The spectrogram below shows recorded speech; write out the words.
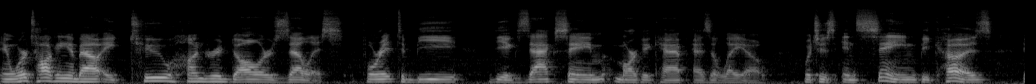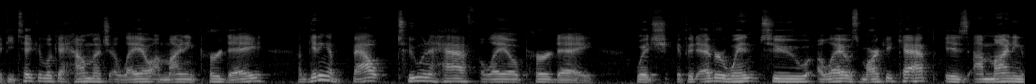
And we're talking about a $200 Xelis for it to be the exact same market cap as Aleo, which is insane because if you take a look at how much Aleo I'm mining per day, I'm getting about two and a half Aleo per day, which if it ever went to Aleo's market cap is I'm mining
